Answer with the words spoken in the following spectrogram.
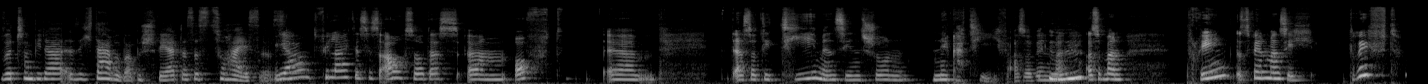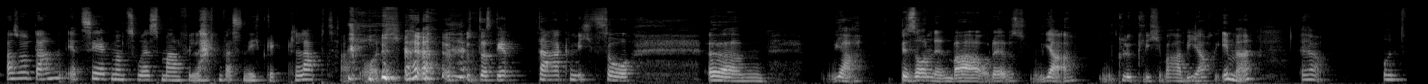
wird schon wieder sich darüber beschwert, dass es zu heiß ist. Ja, und vielleicht ist es auch so, dass dass ähm, oft, ähm, also die Themen sind schon negativ. Also wenn man, mhm. also man bringt, also wenn man sich trifft, also dann erzählt man zuerst mal vielleicht, was nicht geklappt hat oder dass der Tag nicht so ähm, ja, besonnen war oder ja, glücklich war, wie auch immer. Ja, und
